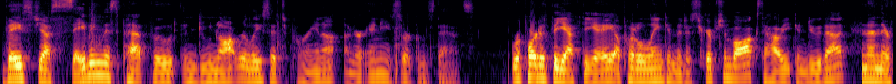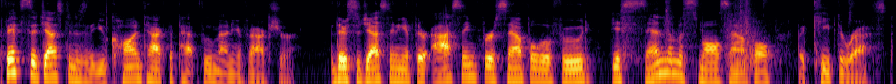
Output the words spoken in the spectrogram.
They suggest saving this pet food and do not release it to Purina under any circumstance. Report it to the FDA. I'll put a link in the description box to how you can do that. And then their fifth suggestion is that you contact the pet food manufacturer. They're suggesting if they're asking for a sample of food, just send them a small sample, but keep the rest.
